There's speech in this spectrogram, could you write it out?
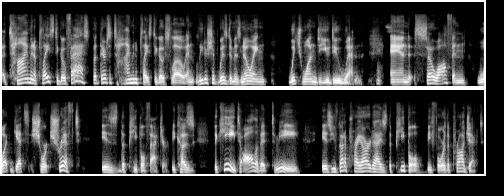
a time and a place to go fast, but there's a time and a place to go slow. And leadership wisdom is knowing which one do you do when. Yes. And so often, what gets short shrift is the people factor, because the key to all of it to me is you've got to prioritize the people before the project.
